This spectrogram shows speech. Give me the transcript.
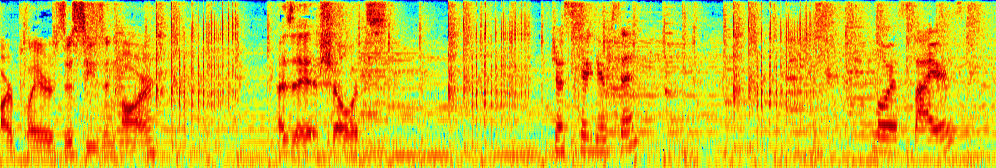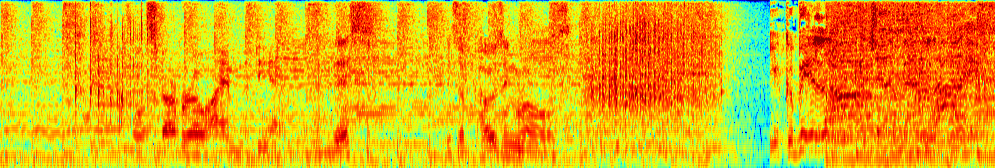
Our players this season are Isaiah Shellwitz, Jessica Gibson, Laura Spires, I'm Will Scarborough. I am the DM. and this is Opposing Rolls. You could be larger than life,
